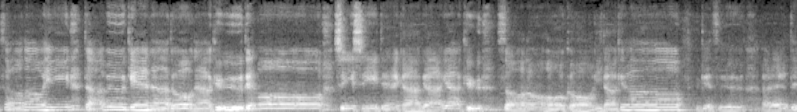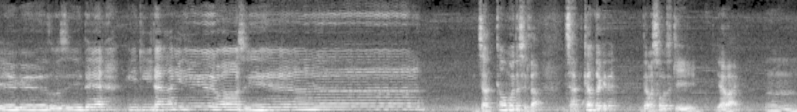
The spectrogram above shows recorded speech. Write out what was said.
その日手向けなどなくても死して輝くその誇りだけは受け継がれてゆくそして生き谷をし若干思い出してきた。若干だけねでも正直やばい。うん。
